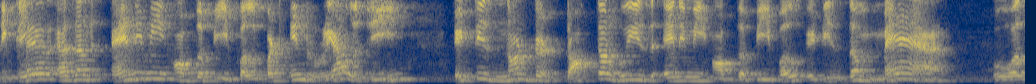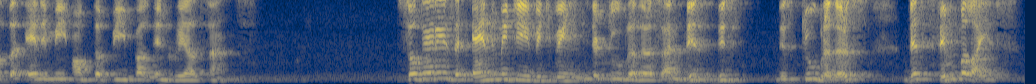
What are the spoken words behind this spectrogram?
declared as an enemy of the people, but in reality, it is not the doctor who is enemy of the people, it is the mayor who was the enemy of the people in real sense. So there is enmity between the two brothers and this, this, these two brothers, they symbolize,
